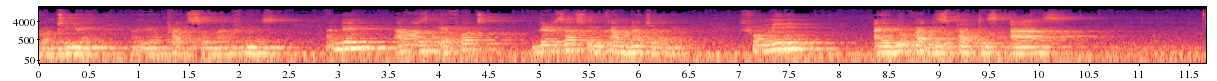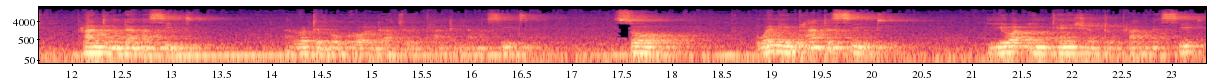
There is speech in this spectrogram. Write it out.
continue uh, your practice of mindfulness. And then, around the effort, the results will come naturally. For me, I look at this practice as planting Dharma seed. I wrote a book called actually Planting Dharma Seeds. So, when you plant a seed, your intention to plant the seed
